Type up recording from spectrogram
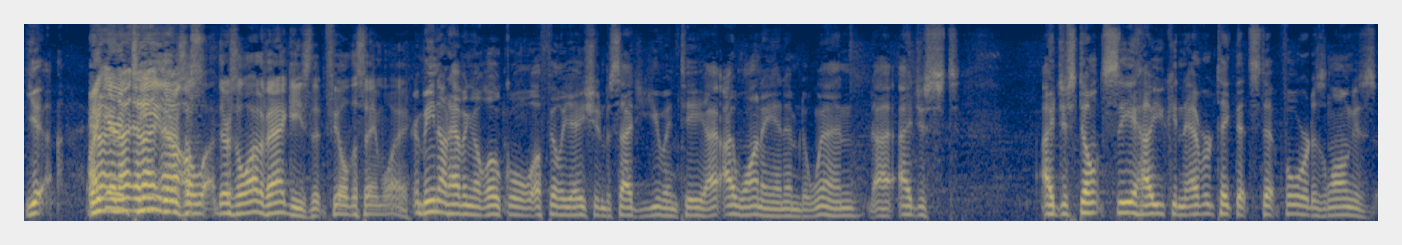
yeah. I And and guarantee and you there's a I'll- lo- there's a lot of Aggies that feel the same way. me not having a local affiliation besides UNT, I, I want A and M to win. I, I just, I just don't see how you can ever take that step forward as long as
